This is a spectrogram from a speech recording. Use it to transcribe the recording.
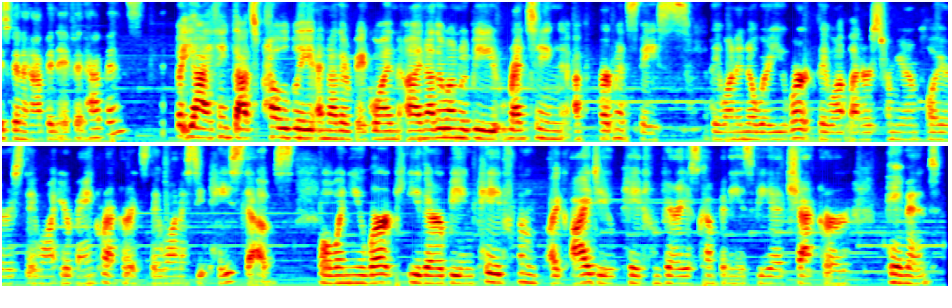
is going to happen if it happens. But yeah, I think that's probably another big one. Another one would be renting apartment space they want to know where you work. They want letters from your employers. They want your bank records. They want to see pay stubs. Well, when you work either being paid from, like I do, paid from various companies via check or payment,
